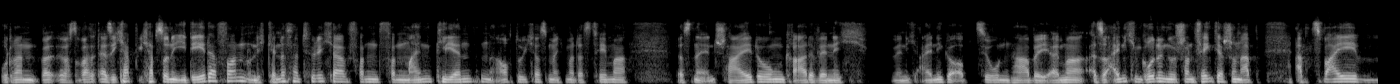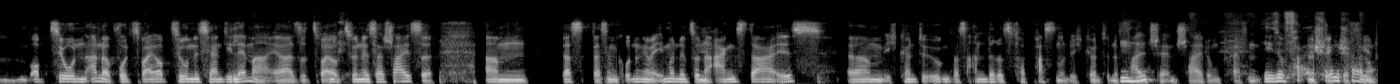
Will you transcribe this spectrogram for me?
Woran, also ich habe ich hab so eine Idee davon und ich kenne das natürlich ja von, von meinen Klienten auch durchaus manchmal das Thema, dass eine Entscheidung, gerade wenn ich wenn ich einige Optionen habe, ja immer, also eigentlich im Grunde schon fängt ja schon ab, ab zwei Optionen an, obwohl zwei Optionen ist ja ein Dilemma, ja, also zwei Optionen ist ja scheiße. Ähm, dass, dass im Grunde genommen immer so eine Angst da ist, ähm, ich könnte irgendwas anderes verpassen und ich könnte eine mhm. falsche Entscheidung treffen. Diese falsche Entscheidung,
